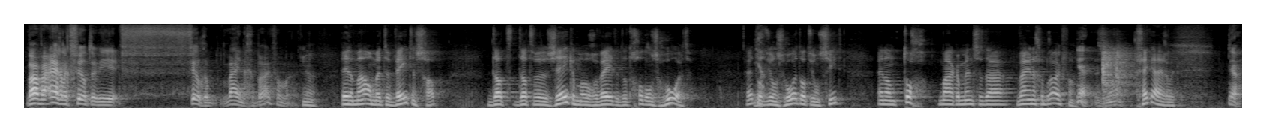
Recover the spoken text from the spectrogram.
Waar we eigenlijk veel te weer, veel weinig gebruik van maken. Ja. Helemaal met de wetenschap dat, dat we zeker mogen weten dat God ons hoort. dat hij ons hoort, dat hij ons ziet. En dan toch maken mensen daar weinig gebruik van. Ja, dat is jammer. Gek eigenlijk. Ja,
